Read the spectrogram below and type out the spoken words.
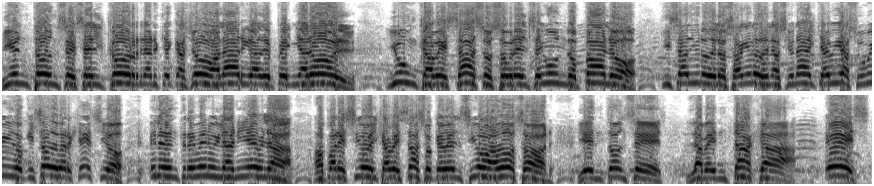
Y entonces el córner que cayó al área de Peñarol y un cabezazo sobre el segundo palo, quizá de uno de los zagueros de Nacional que había subido, quizá de Vergesio, el entrevero y la niebla, apareció el cabezazo que venció a Dawson y entonces la ventaja es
